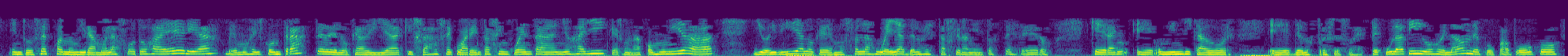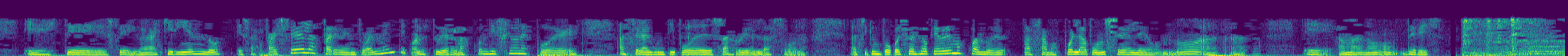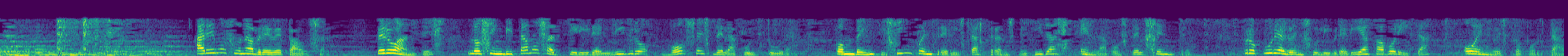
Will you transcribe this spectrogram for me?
Entonces, cuando miramos las fotos aéreas, vemos el contraste de lo que había quizás hace 40, 50 años allí, que era una comunidad, y hoy día lo que vemos son las huellas de los estacionamientos terreros, que eran eh, un indicador eh, de los procesos especulativos, ¿verdad? Donde poco a poco este, se iban adquiriendo esas parcelas para eventualmente, cuando estuvieran las condiciones, poder hacer algún tipo de desarrollo en la zona. Así que un poco eso es lo que vemos cuando pasamos por la Ponce de León, ¿no? eh, a mano derecha. Haremos una breve pausa, pero antes los invitamos a adquirir el libro Voces de la Cultura, con 25 entrevistas transmitidas en La Voz del Centro. Procúrelo en su librería favorita o en nuestro portal.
